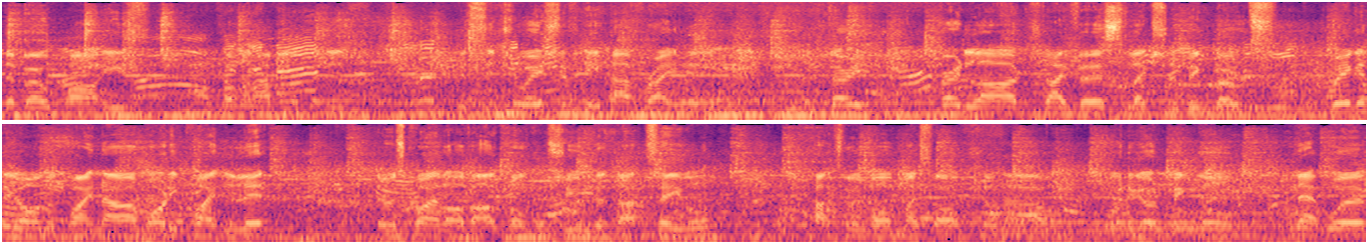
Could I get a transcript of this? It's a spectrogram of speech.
the boat parties. Come and have a look at this. The situation we have right here. Very, very large, diverse selection of big boats. We're gonna go on the fight now. I'm already quite lit. There was quite a lot of alcohol consumed at that table. Had to involve myself, so now we're gonna go and mingle, network,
